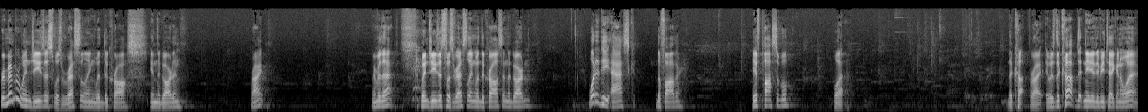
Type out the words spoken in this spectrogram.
Remember when Jesus was wrestling with the cross in the garden? right? Remember that? When Jesus was wrestling with the cross in the garden? What did he ask the Father? If possible, what? The cup, right? It was the cup that needed to be taken away.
